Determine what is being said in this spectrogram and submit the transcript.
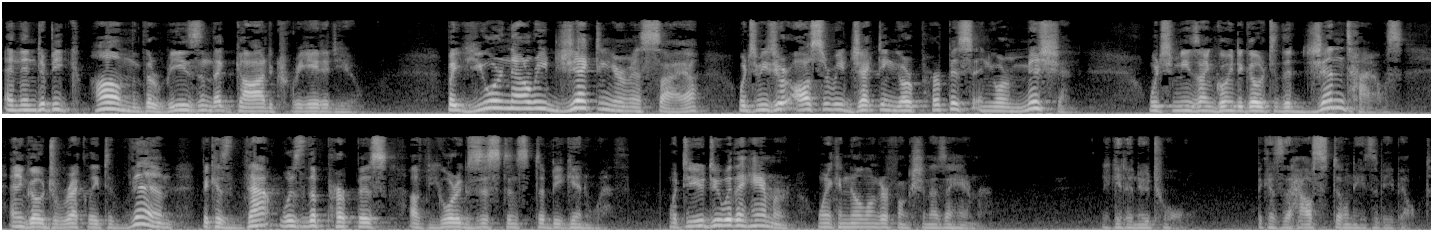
and then to become the reason that God created you. But you are now rejecting your Messiah, which means you're also rejecting your purpose and your mission, which means I'm going to go to the Gentiles and go directly to them because that was the purpose of your existence to begin with. What do you do with a hammer when it can no longer function as a hammer? You get a new tool because the house still needs to be built.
